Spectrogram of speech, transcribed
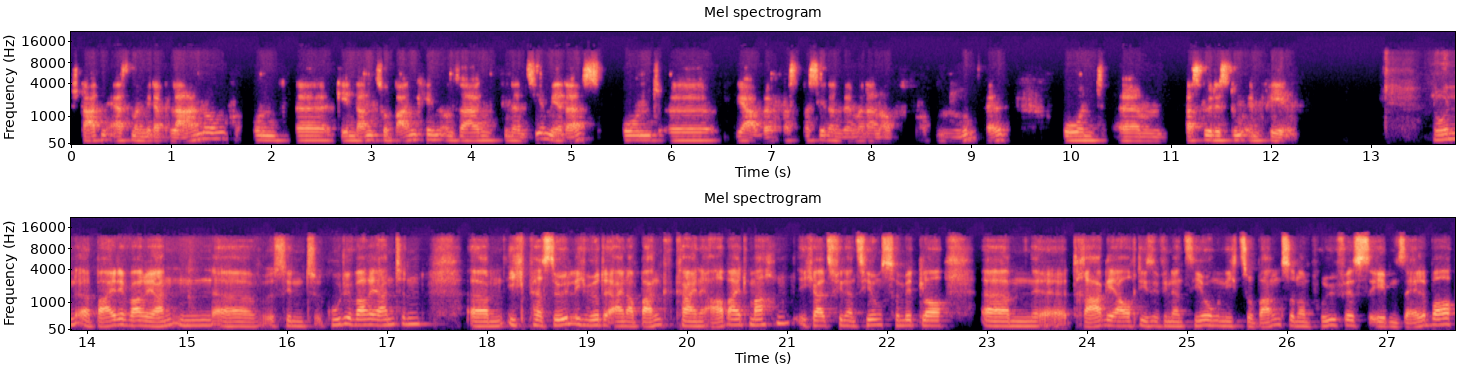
starten erstmal mit der Planung und äh, gehen dann zur Bank hin und sagen, finanzier mir das. Und äh, ja, was passiert dann, wenn man dann auf, auf den Mund fällt? Und ähm, was würdest du empfehlen? Nun, äh, beide Varianten äh, sind gute Varianten. Ähm, ich persönlich würde einer Bank keine Arbeit machen. Ich als Finanzierungsvermittler ähm, äh, trage auch diese Finanzierung nicht zur Bank, sondern prüfe es eben selber.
